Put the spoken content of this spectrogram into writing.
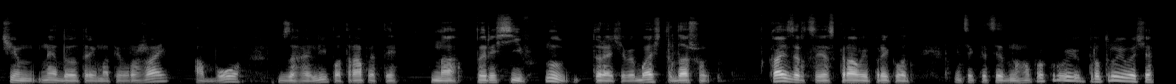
чим недоотримати врожай або взагалі потрапити на пересів. Ну, до речі, ви бачите, да, що Кайзер це яскравий приклад інсектицидного протруювача.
